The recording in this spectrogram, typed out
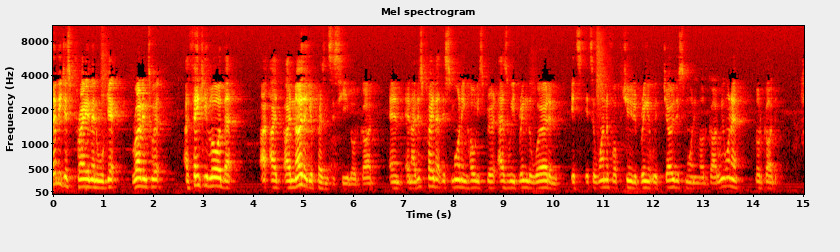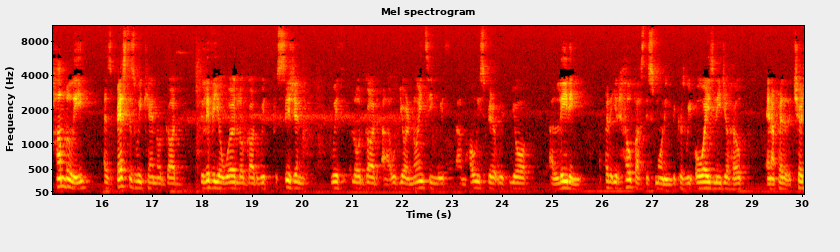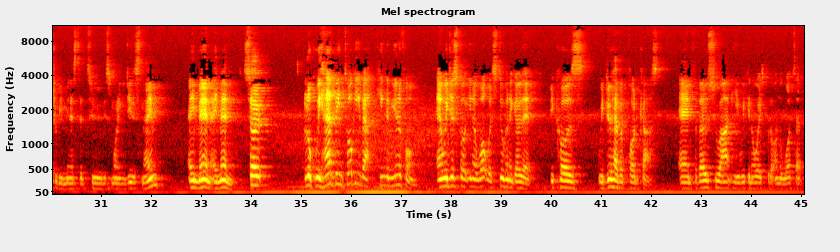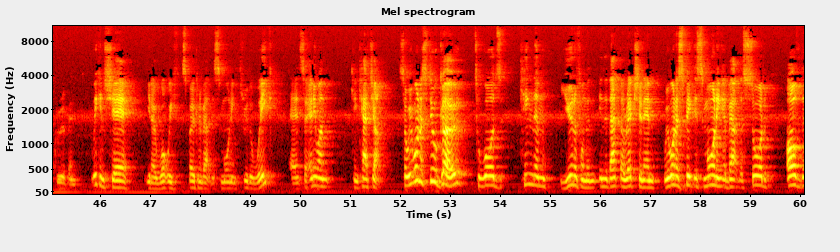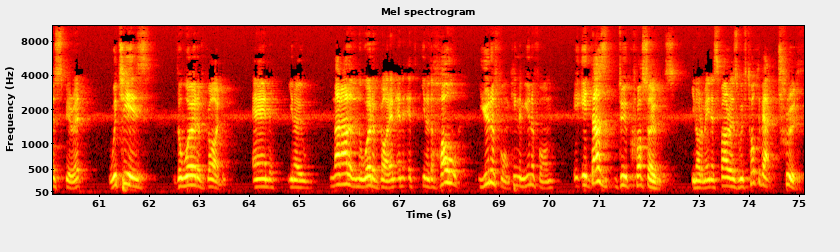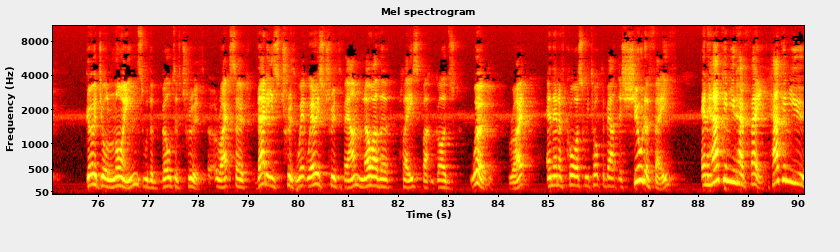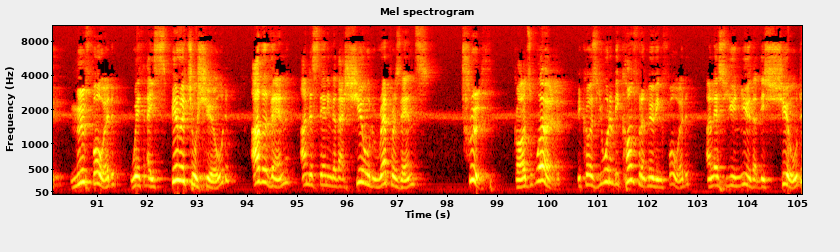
Let me just pray and then we'll get right into it. I thank you, Lord, that I, I, I know that your presence is here, Lord God. And, and I just pray that this morning, Holy Spirit, as we bring the word, and it's, it's a wonderful opportunity to bring it with Jo this morning, Lord God. We want to, Lord God, humbly, as best as we can, Lord God, deliver your word, Lord God, with precision, with, Lord God, uh, with your anointing, with um, Holy Spirit, with your uh, leading. I pray that you'd help us this morning because we always need your help. And I pray that the church will be ministered to this morning. In Jesus' name, amen. Amen. So, look, we have been talking about kingdom uniform. And we just thought, you know what, we're still going to go there because we do have a podcast. And for those who aren't here, we can always put it on the WhatsApp group and we can share, you know, what we've spoken about this morning through the week. And so anyone can catch up. So we want to still go towards kingdom uniform in, in that direction. And we want to speak this morning about the sword of the Spirit, which is the Word of God. And, you know, none other than the Word of God. And, and it, you know, the whole uniform, kingdom uniform, it, it does do crossovers. You know what I mean? As far as we've talked about truth, gird your loins with a belt of truth, right? So that is truth. Where, where is truth found? No other place but God's Word, right? And then, of course, we talked about the shield of faith. And how can you have faith? How can you move forward with a spiritual shield other than understanding that that shield represents truth, God's word? Because you wouldn't be confident moving forward unless you knew that this shield,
